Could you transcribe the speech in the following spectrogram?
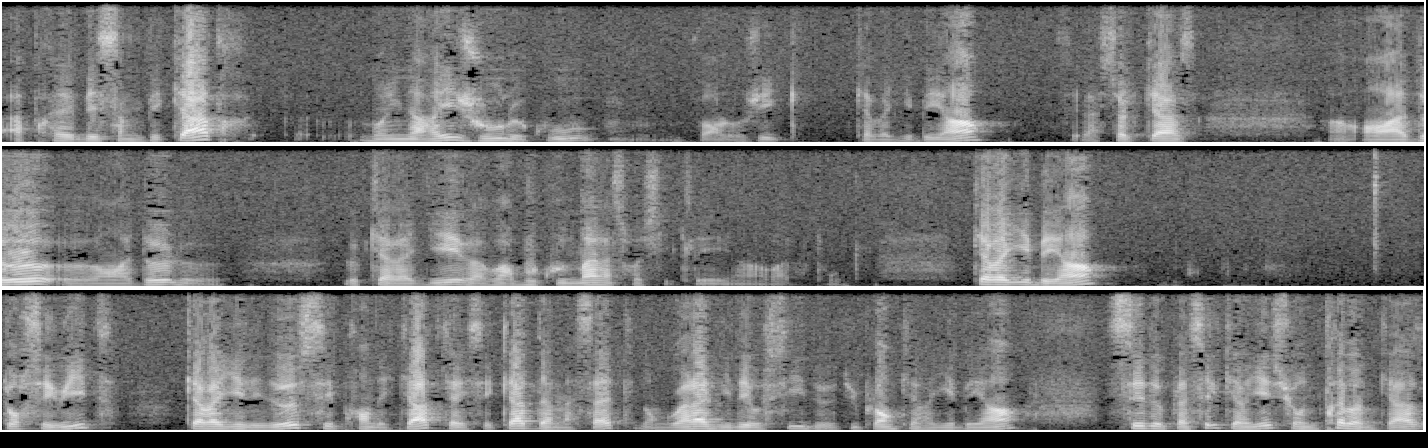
Après B5, B4, Molinari joue le coup, fort logique, cavalier B1, c'est la seule case en A2. Euh, en A2, le, cavalier va avoir beaucoup de mal à se recycler. Hein, Donc, cavalier B1, tour C8, cavalier D2, C prend D4, cavalier C4, dame A7. Donc voilà l'idée aussi du plan cavalier B1, c'est de placer le cavalier sur une très bonne case,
